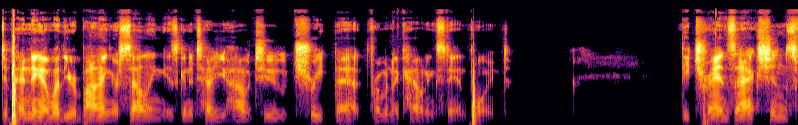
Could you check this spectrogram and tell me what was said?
depending on whether you're buying or selling is going to tell you how to treat that from an accounting standpoint the transactions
